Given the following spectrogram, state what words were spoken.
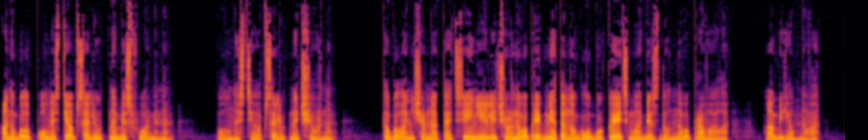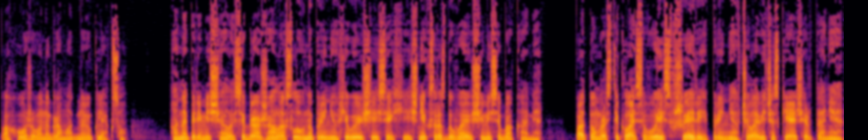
Оно было полностью абсолютно бесформенным, полностью абсолютно черным. То была не чернота тени или черного предмета, но глубокая тьма бездонного провала, объемного, похожего на громадную кляксу. Она перемещалась и дрожала, словно принюхивающийся хищник с раздувающимися боками. Потом растеклась ввысь, вшире и, приняв человеческие очертания,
